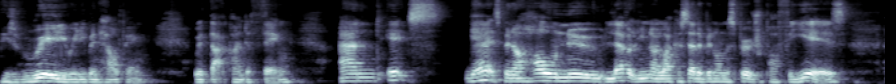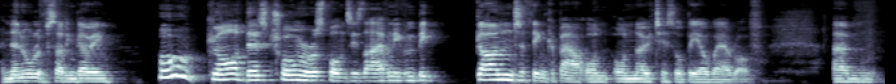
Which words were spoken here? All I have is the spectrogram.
He's really, really been helping with that kind of thing. And it's, yeah, it's been a whole new level. You know, like I said, I've been on a spiritual path for years. And then all of a sudden going, oh god, there's trauma responses that I haven't even begun to think about or, or notice or be aware of. Um,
